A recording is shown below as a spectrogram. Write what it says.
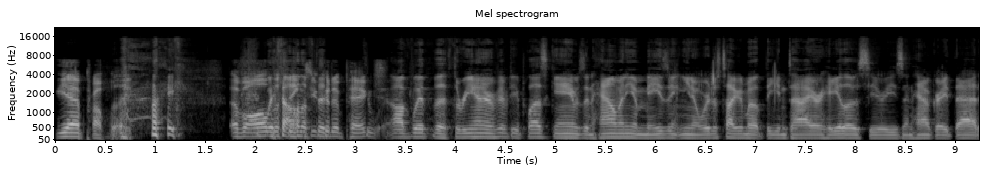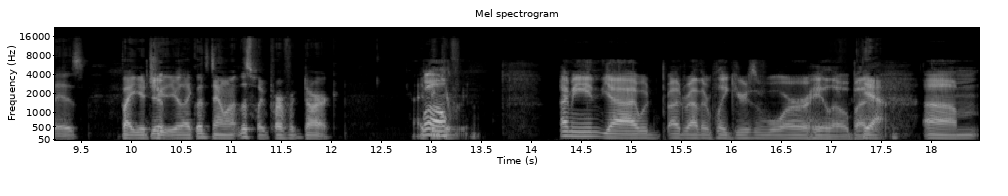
yeah, probably. like Of all the with all things you could have picked, uh, with the 350 plus games and how many amazing, you know, we're just talking about the entire Halo series and how great that is. Yep. you're like, let's download, let's play Perfect Dark. I Well, think I mean, yeah, I would. I'd rather play Gears of War or Halo, but yeah, Um,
